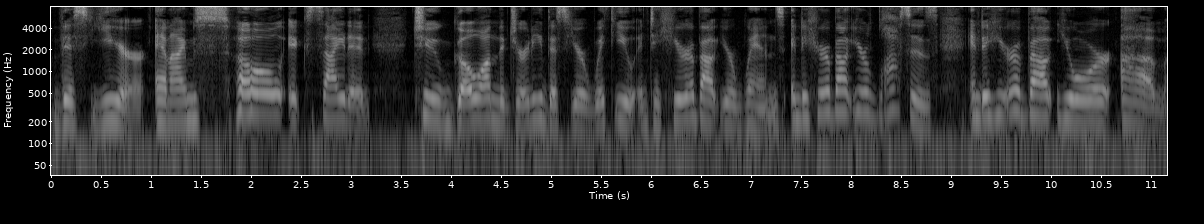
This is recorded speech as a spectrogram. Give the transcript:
this year. And I'm so excited to go on the journey this year with you and to hear about your wins and to hear about your losses and to hear about your um,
